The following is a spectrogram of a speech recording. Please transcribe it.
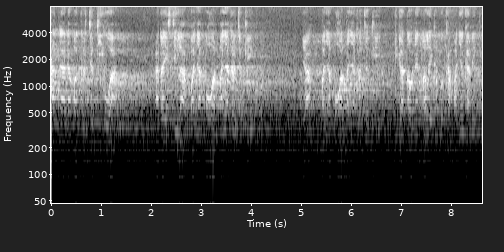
Anda dapat rezeki uang, ada istilah banyak pohon banyak rezeki. Ya, banyak pohon banyak rezeki. Tiga tahun yang lalu kami kampanyekan itu.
